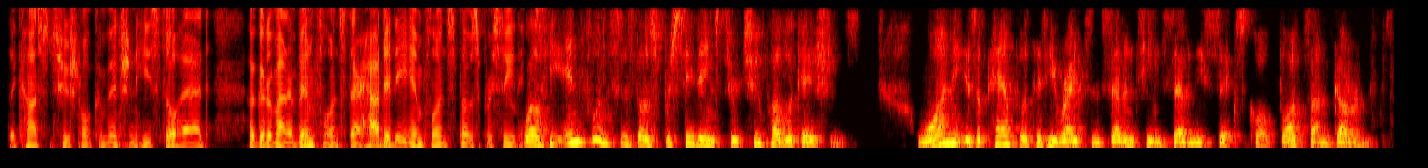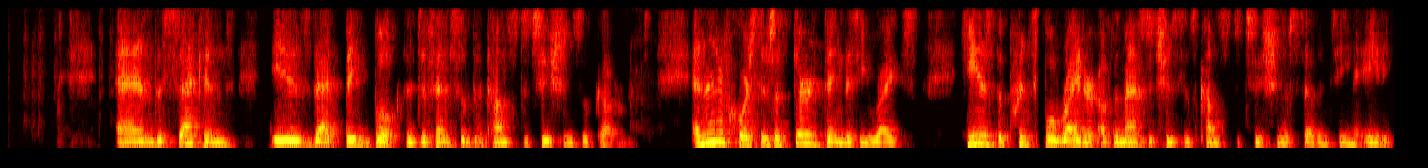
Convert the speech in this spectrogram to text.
the Constitutional Convention, he still had a good amount of influence there. How did he influence those proceedings? Well, he influences those proceedings through two publications. One is a pamphlet that he writes in 1776 called Thoughts on Government. And the second is that big book, The Defense of the Constitutions of Government. And then, of course, there's a third thing that he writes, he is the principal writer of the Massachusetts Constitution of 1780.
